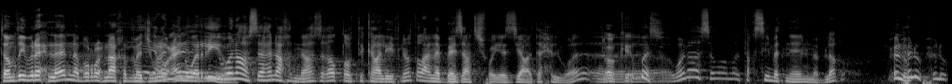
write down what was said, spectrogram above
تنظيم رحلة انه بنروح ناخذ مجموعة يعني نوريهم. وناسة ناخذ ناس غطوا تكاليفنا وطلعنا بيزات شوية زيادة حلوة. آه، okay، بس. وناسة والله تقسيم اثنين المبلغ حلو. حلو حلو.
